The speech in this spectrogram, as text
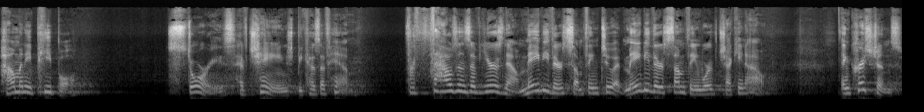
how many people, stories have changed because of Him. For thousands of years now. Maybe there's something to it. Maybe there's something worth checking out. And Christians,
